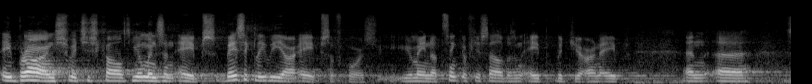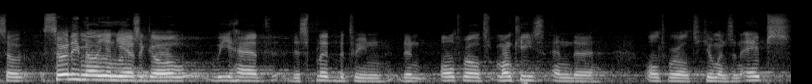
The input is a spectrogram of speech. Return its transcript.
a branch which is called humans and apes. Basically, we are apes, of course. You may not think of yourself as an ape, but you are an ape. And uh, so 30 million years ago, we had the split between the old world monkeys and the old world humans and apes.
